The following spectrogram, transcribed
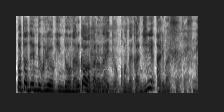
また電力料金どうなるかわからないと、うん、こんな感じにあります。そうですね。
